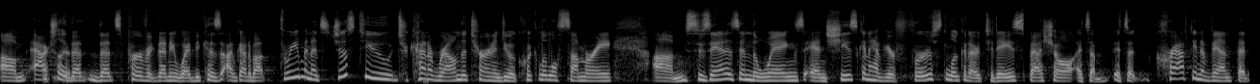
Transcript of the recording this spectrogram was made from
Um, actually, that, that's perfect anyway, because I've got about three minutes just to, to kind of round the turn and do a quick little summary. Um, Suzanne is in the wings, and she's gonna have your first look at our today's special. It's a, it's a crafting event that,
